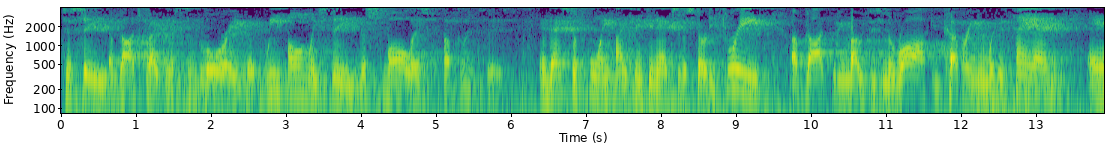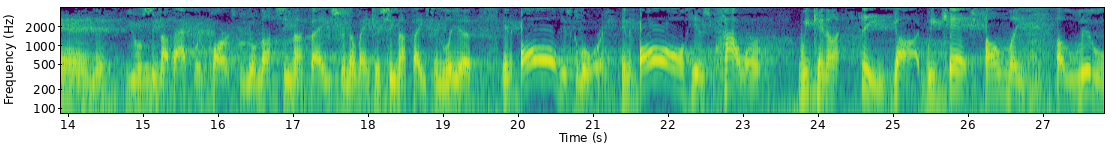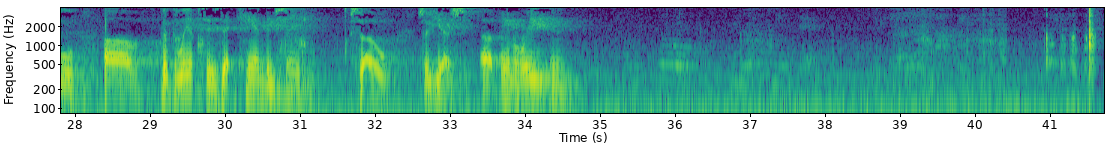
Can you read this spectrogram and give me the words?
to see of God's greatness and glory that we only see the smallest of glimpses. And that's the point, I think, in Exodus 33 of God putting Moses in the rock and covering him with his hand. And you will see my backward parts, but you'll not see my face, for no man can see my face and live. In all his glory, in all his power, we cannot see God. We catch only a little of the glimpses that can be seen. So, so yes, uh, Anne Marie and So, in verse 26, Moses not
